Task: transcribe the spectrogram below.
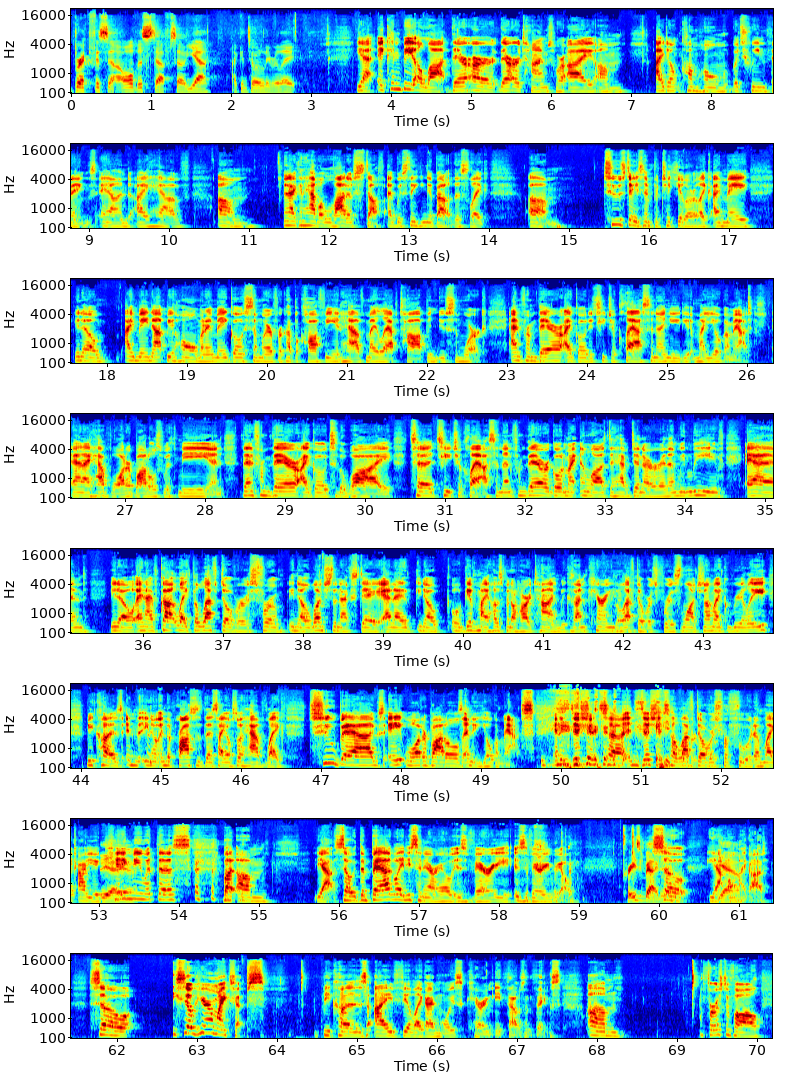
breakfast and all this stuff. So yeah i can totally relate yeah, it can be a lot. There are there are times where I um I don't come home between things and I have um and I can have a lot of stuff. I was thinking about this like um Tuesdays in particular, like I may, you know, I may not be home and I may go somewhere for a cup of coffee and have my laptop and do some work. And from there, I go to teach a class and I need my yoga mat. And I have water bottles with me. And then from there, I go to the Y to teach a class. And then from there, I go to my in laws to have dinner. And then we leave and you know, and I've got like the leftovers for, you know, lunch the next day. And I, you know, will give my husband a hard time because I'm carrying the leftovers for his lunch. And I'm like, really? Because in the, you know, in the process of this, I also have like two bags, eight water bottles, and a yoga mat. In addition to, in addition to leftovers for food. I'm like, are you yeah, kidding yeah. me with this? But, um, yeah, so the bag lady scenario is very, is very real. Crazy bag so, lady. yeah, yeah, oh my God. So, so here are my tips because I feel like I'm always carrying 8,000 things. Um, first of all,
